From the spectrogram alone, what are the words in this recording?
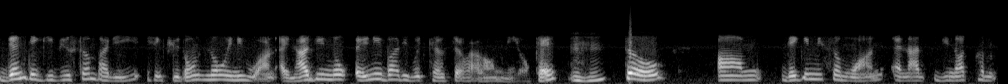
then they give you somebody if you don't know anyone, and I didn't know anybody with cancer around me. Okay, Mhm. so um, they give me someone, and I did not com-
